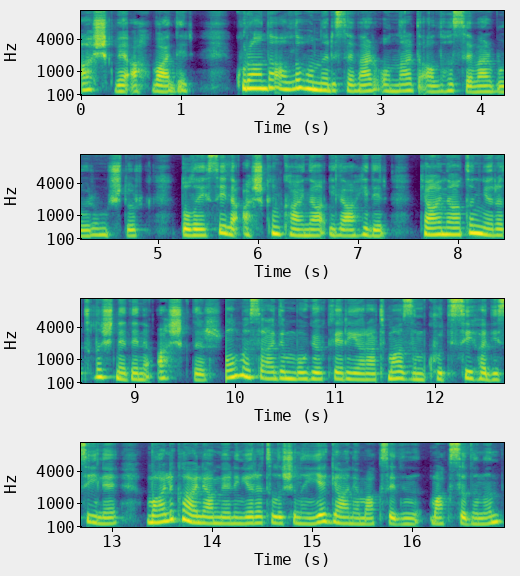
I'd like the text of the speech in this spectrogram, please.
aşk ve ahvaldir. Kur'an'da Allah onları sever, onlar da Allah'ı sever buyurmuştur. Dolayısıyla aşkın kaynağı ilahidir. Kainatın yaratılış nedeni aşktır. Olmasaydım bu gökleri yaratmazdım kutsi hadisiyle varlık alemlerinin yaratılışının yegane maksadının, maksadının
